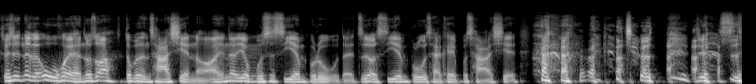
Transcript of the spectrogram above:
就是那个误会，很多说啊都不能插线哦，哎，那又不是 CN Blue 的，只有 CN Blue 才可以不插线。就就是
